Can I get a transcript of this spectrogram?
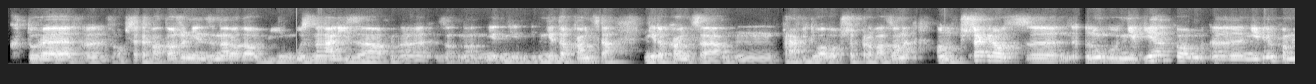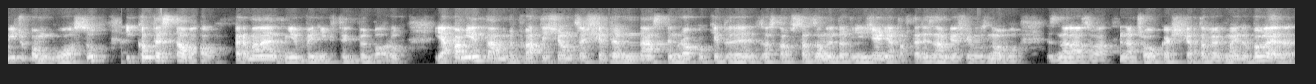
które obserwatorzy międzynarodowi uznali za, e, za no, nie, nie, nie, do końca, nie do końca mm, prawidłowo przeprowadzone. On przegrał z e, Lungu niewielką, e, niewielką liczbą głosów i kontestował permanentnie wynik tych wyborów. Ja pamiętam w 2017 roku, kiedy został wsadzony do więzienia, to wtedy Zambia się znowu znalazła na czołówkach światowych mediów. W ogóle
